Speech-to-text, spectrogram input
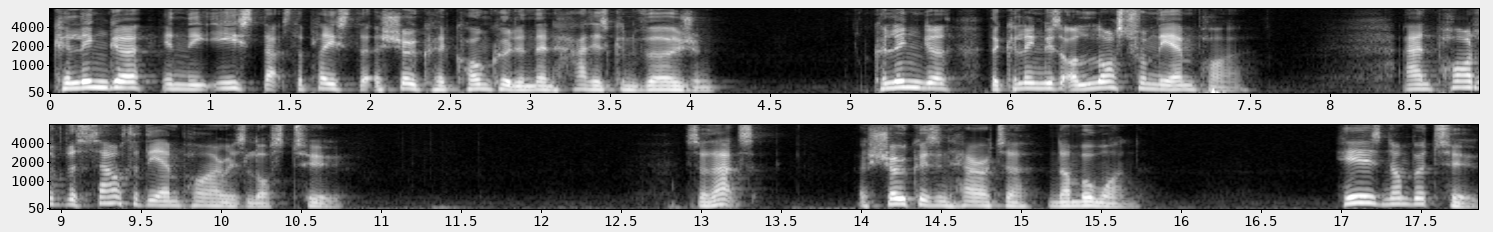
Kalinga in the east, that's the place that Ashoka had conquered and then had his conversion. Kalinga, the Kalingas are lost from the empire, and part of the south of the empire is lost too. So that's Ashoka's inheritor number one. Here's number two.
